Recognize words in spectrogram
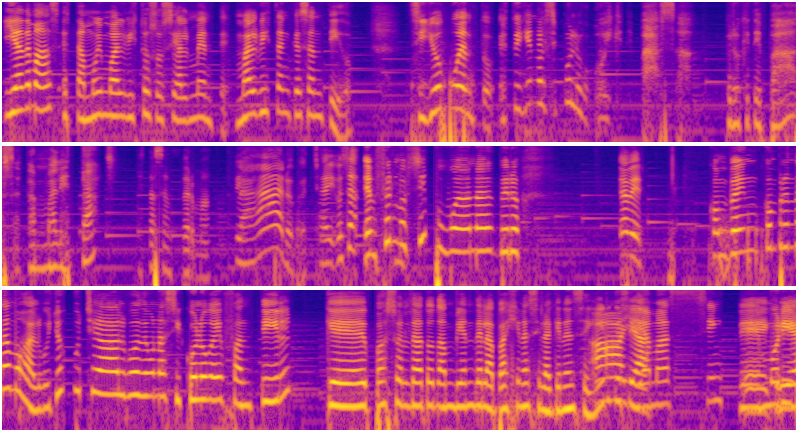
Y además está muy mal visto socialmente. ¿Mal visto en qué sentido? Si yo cuento, estoy yendo al psicólogo, uy, ¿qué te pasa? ¿Pero qué te pasa? ¿Tan mal estás? Estás enferma. Claro, ¿cachai? O sea, enfermo sí, pues, weona, pero... A ver, compren- comprendamos algo. Yo escuché algo de una psicóloga infantil que pasó el dato también de la página si la quieren seguir, Ah, que se llama sin, eh, Eh, morir,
